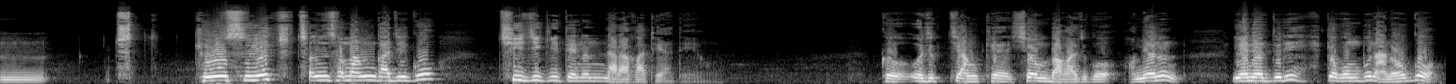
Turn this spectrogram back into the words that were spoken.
음, 추- 교수의 추천서만 가지고 취직이 되는 나라가 돼야 돼요. 그 어줍지 않게 시험 봐가지고 하면은 얘네들이 학교 공부는 안 하고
